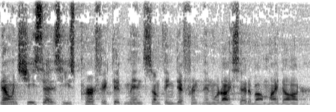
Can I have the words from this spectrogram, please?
Now, when she says he's perfect, it meant something different than what I said about my daughter.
